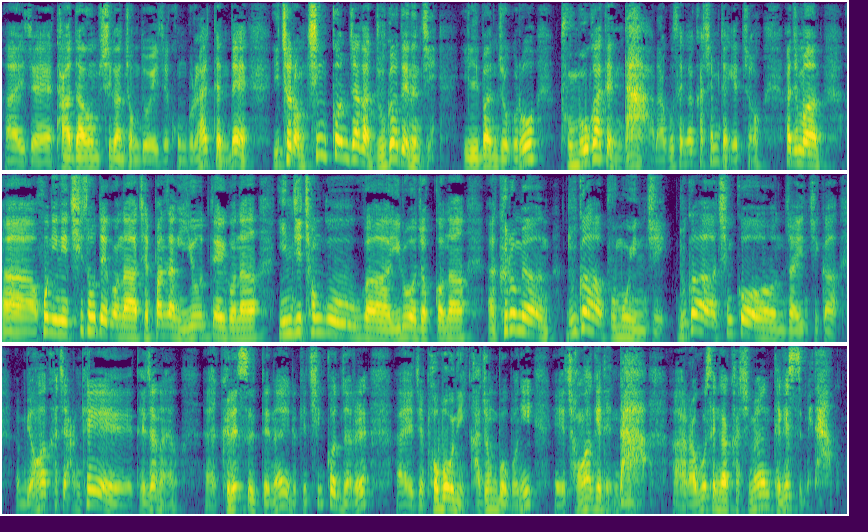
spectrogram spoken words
아 이제 다다음 시간 정도에 이제 공부를 할 텐데 이처럼 친권자가 누가 되는지 일반적으로 부모가 된다라고 생각하시면 되겠죠. 하지만 아 혼인이 취소되거나 재판상 이혼되거나 인지 청구가 이루어졌거나 아 그러면 누가 부모인지 누가 친권자인지가 명확하지 않게 되잖아요. 아 그랬을 때는 이렇게 친권자를 아 이제 법원이 가정법원이 예, 정하게 된다라고 생각하시면 되겠습니다.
